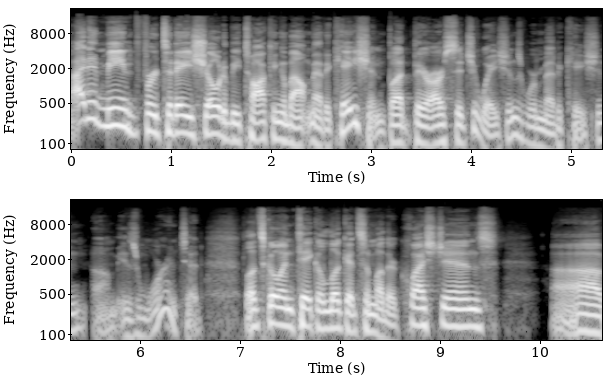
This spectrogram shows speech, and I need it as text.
I didn't mean for today's show to be talking about medication, but there are situations where medication um, is warranted. Let's go and take a look at some other questions. Uh,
